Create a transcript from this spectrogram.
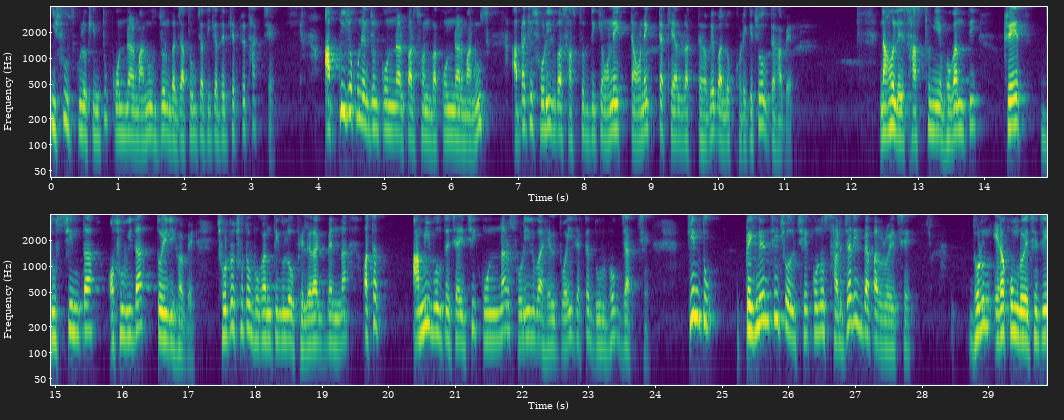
ইস্যুসগুলো কিন্তু কন্যার মানুষজন বা জাতক জাতিকাদের ক্ষেত্রে থাকছে। আপনি যখন একজন কন্যার পার্সন বা কন্যার মানুষ, আপনাকে শরীর বা স্বাস্থ্যের দিকে অনেকটা অনেকটা খেয়াল রাখতে হবে বা লক্ষ্য রেখে চলতে হবে। না হলে স্বাস্থ্য নিয়ে ভোগান্তি স্ট্রেস দুশ্চিন্তা, অসুবিধা তৈরি হবে। ছোট ছোট ভোগান্তিগুলো ফেলে রাখবেন না। অর্থাৎ আমি বলতে চাইছি, কন্যার শরীর বা হেলথ ওয়াইজ একটা দুর্ভোগ যাচ্ছে। কিন্তু প্রেগনেন্সি চলছে, কোনো সার্জারির ব্যাপার রয়েছে, ধরুন এরকম রয়েছে যে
